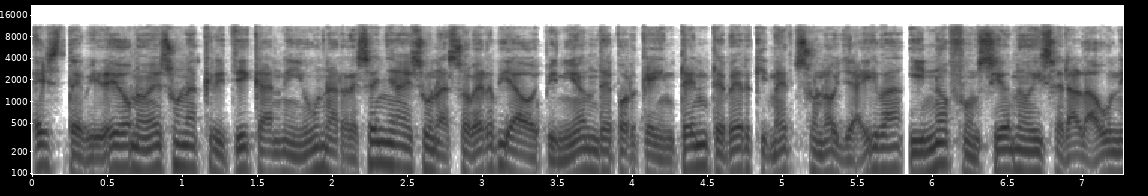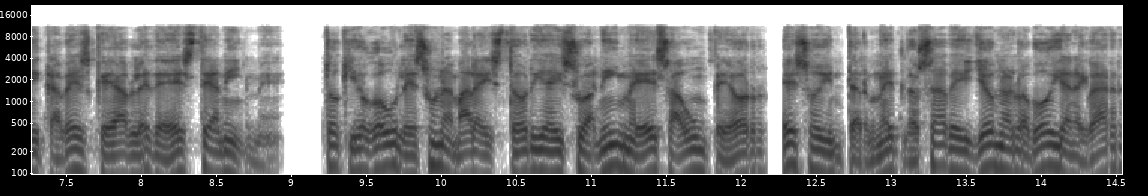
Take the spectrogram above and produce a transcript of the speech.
Este video no es una crítica ni una reseña es una soberbia opinión de porque intente ver Kimetsu no Yaiba y no funcionó y será la única vez que hable de este anime. Tokyo Ghoul es una mala historia y su anime es aún peor, eso internet lo sabe y yo no lo voy a negar,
